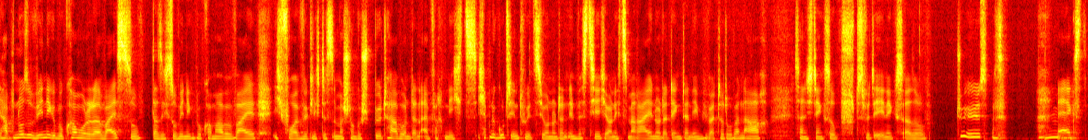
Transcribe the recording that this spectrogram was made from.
habe nur so wenige bekommen oder da weiß so, dass ich so wenige bekommen habe, weil ich vorher wirklich das immer schon gespürt habe und dann einfach nichts. Ich habe eine gute Intuition und dann investiere ich auch nichts mehr rein oder denke dann irgendwie weiter drüber nach. Sondern ich denke so, pff, das wird eh nichts. Also tschüss. Hm. Next.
